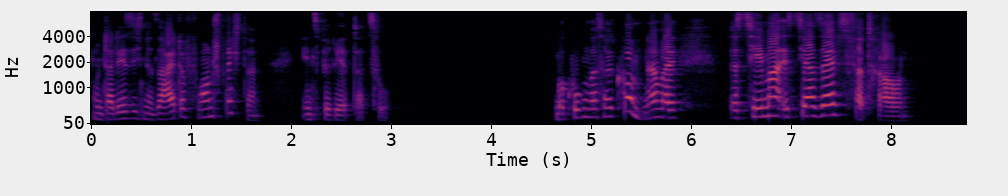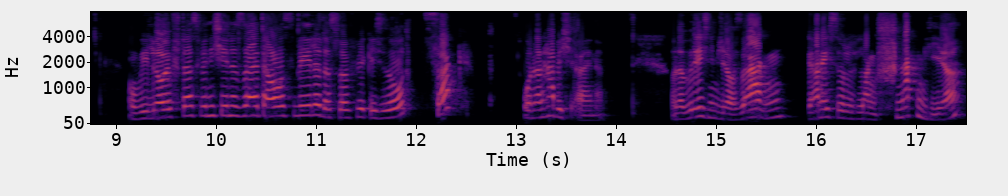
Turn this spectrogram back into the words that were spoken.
Und da lese ich eine Seite vor und spreche dann inspiriert dazu. Mal gucken, was heute kommt, ne? weil das Thema ist ja Selbstvertrauen. Und wie läuft das, wenn ich hier eine Seite auswähle? Das läuft wirklich so, zack, und dann habe ich eine. Und da würde ich nämlich auch sagen, gar nicht so lang schnacken hier,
